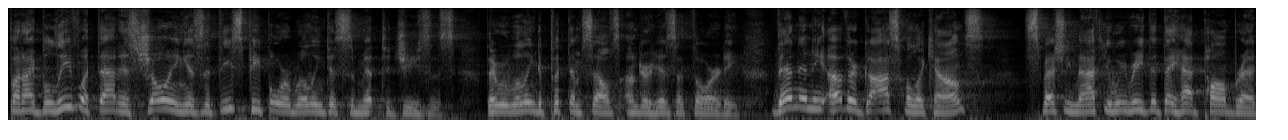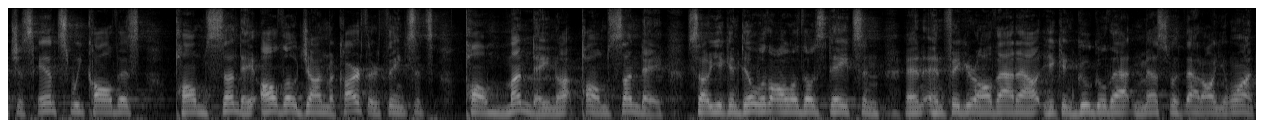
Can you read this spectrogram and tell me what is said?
But I believe what that is showing is that these people were willing to submit to Jesus. They were willing to put themselves under his authority. Then in the other gospel accounts, especially Matthew, we read that they had palm branches. Hence, we call this Palm Sunday, although John MacArthur thinks it's Palm Monday, not Palm Sunday. So you can deal with all of those dates and, and, and figure all that out. You can Google that and mess with that all you want.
